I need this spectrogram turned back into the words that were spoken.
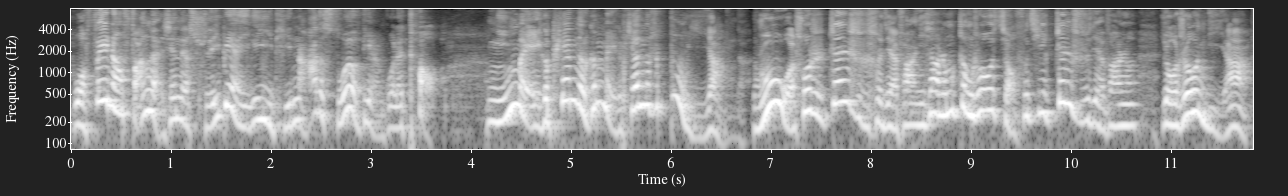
我非常反感现在随便一个议题拿的所有电影过来套，你每个片子跟每个片子是不一样的。如果说是真实事件发生，你像什么郑州小夫妻真实事件发生，有时候你啊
